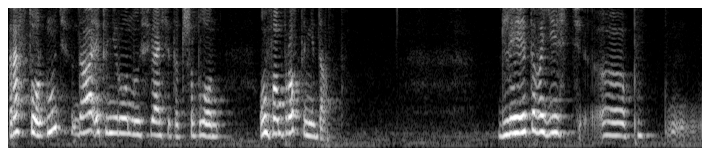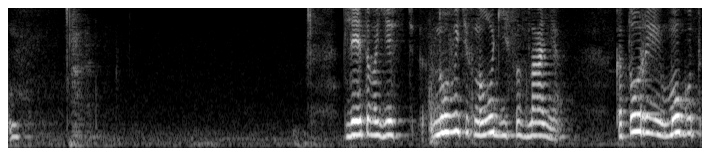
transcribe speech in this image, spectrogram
расторгнуть да, эту нейронную связь, этот шаблон, он вам просто не даст. Для этого есть э, для этого есть новые технологии сознания, которые могут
